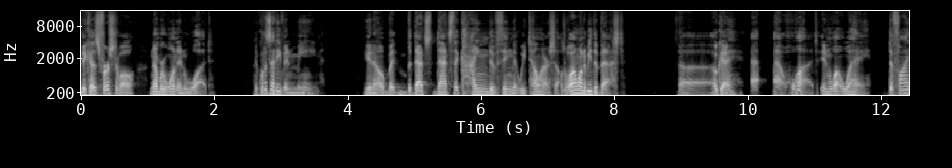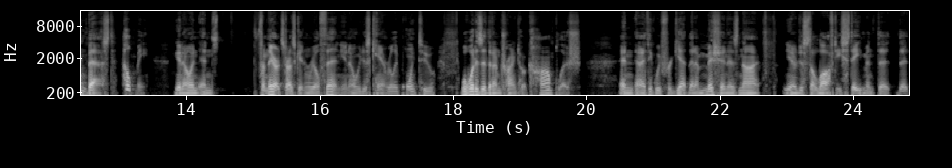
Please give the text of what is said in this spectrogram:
because, first of all, number one in what? Like, what does that even mean? You know, but but that's that's the kind of thing that we tell ourselves. Well, I want to be the best. Uh, okay, at, at what? In what way? Define best. Help me. You know, and and from there it starts getting real thin. You know, we just can't really point to, well, what is it that I'm trying to accomplish? And, and I think we forget that a mission is not you know just a lofty statement that that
